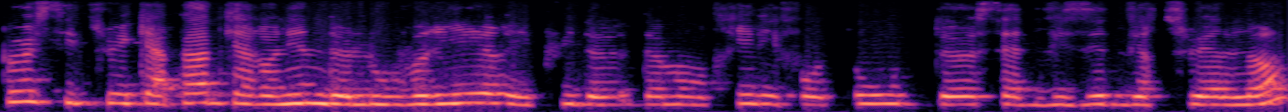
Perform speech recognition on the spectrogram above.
peux, si tu es capable, Caroline, de l'ouvrir et puis de, de montrer les photos de cette visite virtuelle-là.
